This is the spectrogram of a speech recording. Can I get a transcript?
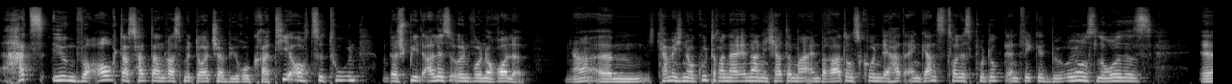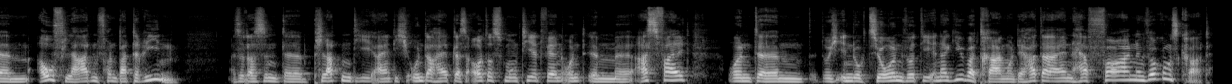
Hat's irgendwo auch. Das hat dann was mit deutscher Bürokratie auch zu tun. Und das spielt alles irgendwo eine Rolle. Ja, ähm, ich kann mich noch gut daran erinnern, ich hatte mal einen Beratungskunden, der hat ein ganz tolles Produkt entwickelt, berührungsloses ähm, Aufladen von Batterien. Also das sind äh, Platten, die eigentlich unterhalb des Autos montiert werden und im äh, Asphalt. Und ähm, durch Induktion wird die Energie übertragen. Und der hatte einen hervorragenden Wirkungsgrad.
